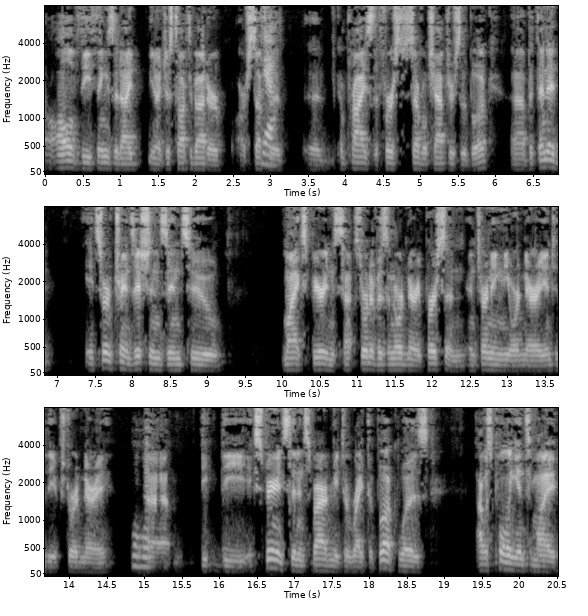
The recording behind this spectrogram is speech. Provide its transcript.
all of the things that I you know just talked about are are stuff yeah. that uh, comprise the first several chapters of the book. Uh, but then it it sort of transitions into my experience, sort of as an ordinary person, and turning the ordinary into the extraordinary. Mm-hmm. Uh, the the experience that inspired me to write the book was I was pulling into my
